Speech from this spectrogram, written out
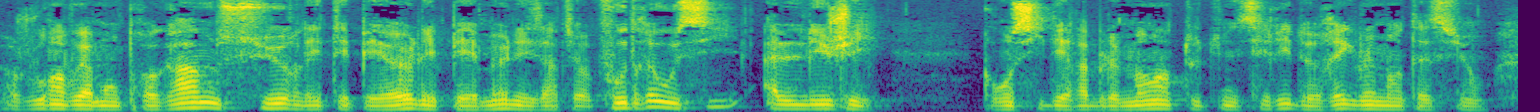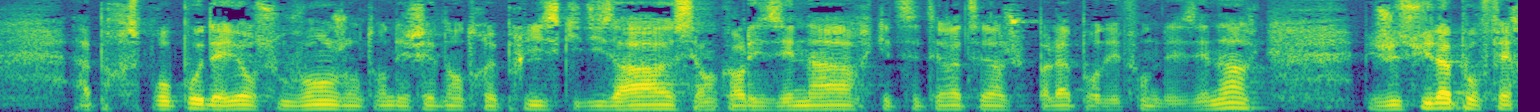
Alors, je vous renvoie à mon programme sur les TPE, les PME, les artisans. Il faudrait aussi alléger considérablement toute une série de réglementations. À ce propos, d'ailleurs, souvent, j'entends des chefs d'entreprise qui disent Ah, c'est encore les énarques, etc., etc. Je ne suis pas là pour défendre les énarques, mais je suis là pour, faire,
